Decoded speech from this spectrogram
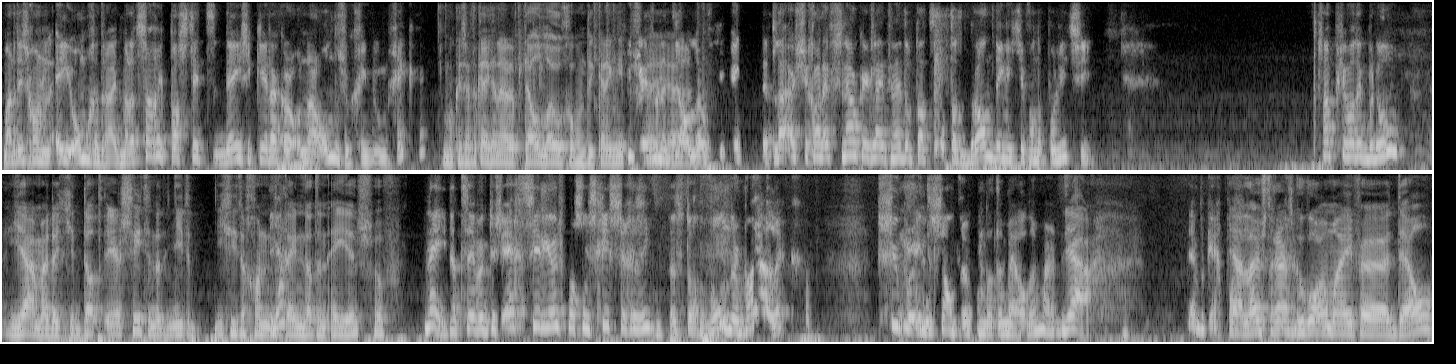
Maar het is gewoon een E omgedraaid. Maar dat zag ik pas dit, deze keer dat ik er naar onderzoek ging doen. Gek, hè? Dan moet ik eens even kijken naar het Dell logo, want die ken ik niet per Ik se. even het eh, Dell logo. Ik- het, li- als je gewoon even snel kijkt, lijkt het net op dat, op dat branddingetje van de politie. Snap je wat ik bedoel? Ja, maar dat je dat eerst ziet en dat niet, je ziet er gewoon Ja. meteen dat een E is, of... Nee, dat heb ik dus echt serieus pas sinds gisteren gezien. Dat is toch wonderbaarlijk? Super interessant ook om dat te melden, maar Ja, heb ik echt pas... ja luisteraars, google allemaal even Dell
